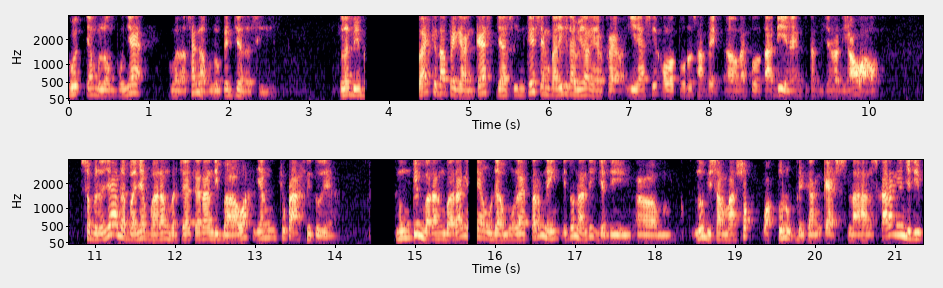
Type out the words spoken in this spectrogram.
good, yang belum punya, gua rasa nggak perlu kejar sih. Lebih baik kita pegang cash just in case yang tadi kita bilang ya kayak IHSG kalau turun sampai uh, level tadi ya yang kita bicara di awal sebenarnya ada banyak barang berceceran di bawah yang curah gitu ya. Mungkin barang-barang yang udah mulai turning itu nanti jadi um, lu bisa masuk waktu lu pegang cash. Nah hari sekarang yang jadi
